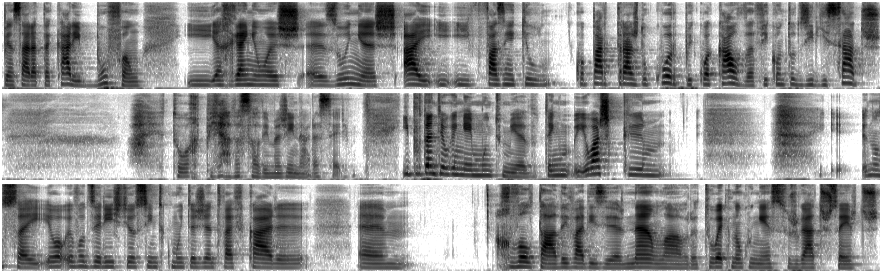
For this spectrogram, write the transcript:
pensar atacar e bufam e arreganham as, as unhas, ai, e, e fazem aquilo com a parte de trás do corpo e com a cauda, ficam todos iriçados. Estou arrepiada só de imaginar, a sério. E portanto eu ganhei muito medo. Tenho, eu acho que. Eu não sei, eu, eu vou dizer isto e eu sinto que muita gente vai ficar. Um, ehm, revoltada e vai dizer: Não, Laura, tu é que não conheces os gatos certos.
